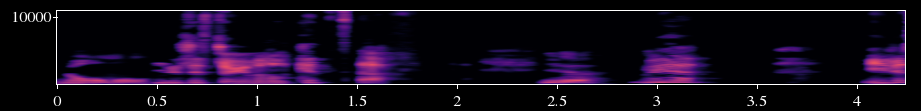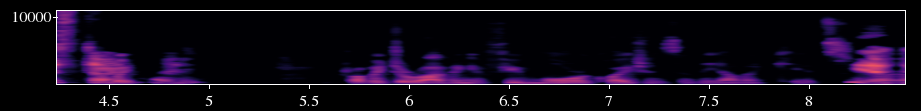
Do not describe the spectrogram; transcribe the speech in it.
normal. He was just doing little kid stuff. Yeah, Yeah. You just don't Probably. probably deriving a few more equations than the other kids. Yeah.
